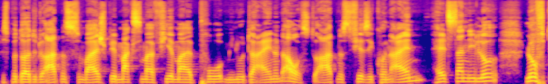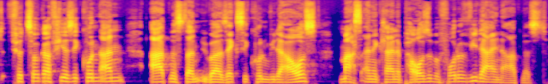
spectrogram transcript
Das bedeutet, du atmest zum Beispiel maximal viermal pro Minute ein und aus. Du atmest vier Sekunden ein, hältst dann die Luft für circa vier Sekunden an, atmest dann über sechs Sekunden wieder aus, machst eine kleine Pause, bevor du wieder einatmest.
